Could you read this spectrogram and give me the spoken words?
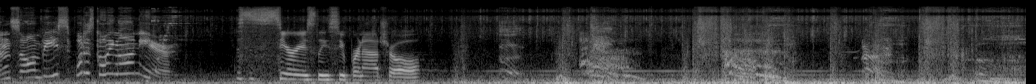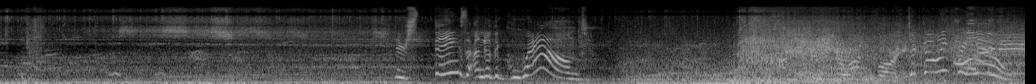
and zombies? What is going on here? This is seriously supernatural. There's things under the ground! Run for it! They're going for you!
